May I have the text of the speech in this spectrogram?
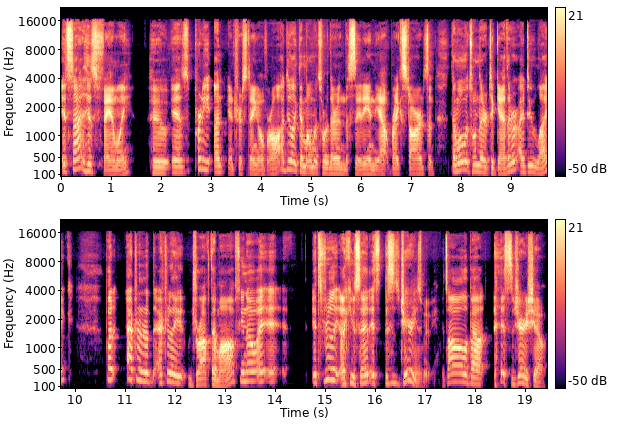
it's not his family, who is pretty uninteresting overall. I do like the moments where they're in the city and the outbreak starts, and the moments when they're together, I do like. But after after they drop them off, you know, it, it, it's really like you said. It's this is Jerry's hmm. movie. It's all about it's the Jerry show.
